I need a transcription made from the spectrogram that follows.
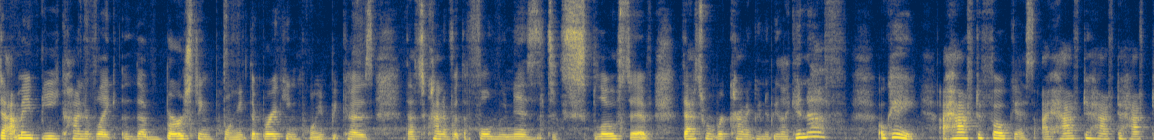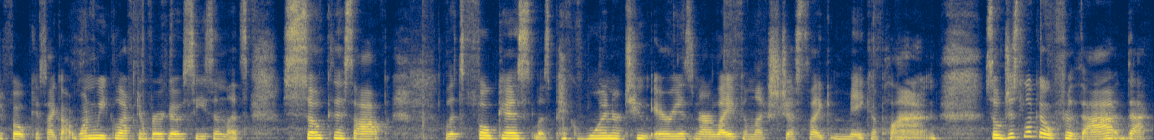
that may be kind of like the bursting point, the breaking point, because that's kind of what the full moon is. It's explosive. That's where we're kind of going to be like, enough. Okay, I have to focus. I have to, have to, have to focus. I got one week left in Virgo season. Let's soak this up let's focus. Let's pick one or two areas in our life and let's just like make a plan. So just look out for that. That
